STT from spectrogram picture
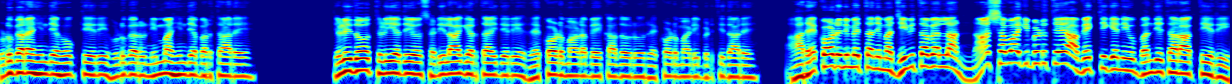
ಹುಡುಗರ ಹಿಂದೆ ಹೋಗ್ತೀರಿ, ಹುಡುಗರು ನಿಮ್ಮ ಹಿಂದೆ ಬರ್ತಾರೆ. ತಿಳಿದೋ ತಿಳಿಯದೆಯೋ ಸಡಿಲಾಗಿರ್ತಾ ಇದ್ದೀರಿ, ರೆಕಾರ್ಡ್ ಮಾಡಬೇಕಾದವರು ರೆಕಾರ್ಡ್ ಮಾಡಿ ಬಿಡ್ತಿದ್ದಾರೆ. ಆ ರೆಕಾರ್ಡ್ ನಿಮಿತ್ತ ನಿಮ್ಮ ಜೀವಿತವೆಲ್ಲ ನಾಶವಾಗಿ ಬಿಡುತ್ತೆ, ಆ ವ್ಯಕ್ತಿಗೆ ನೀವು ಬಂಧಿತರಾಗ್ತೀರಿ.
